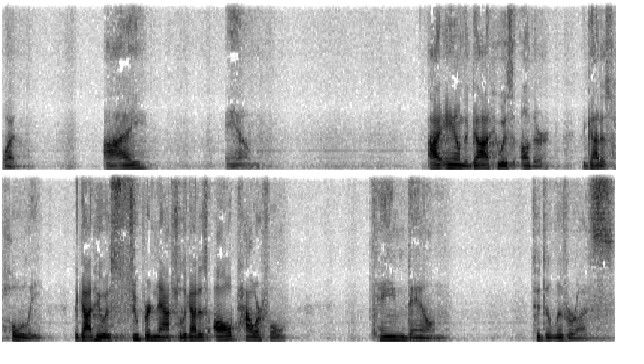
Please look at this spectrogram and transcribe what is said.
what? I am. I am the God who is other, the God is holy, the God who is supernatural, the God is all powerful, came down to deliver us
